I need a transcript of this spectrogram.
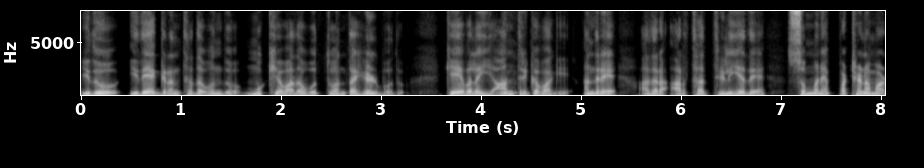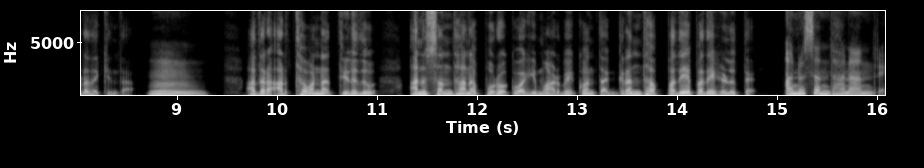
ಇದು ಇದೇ ಗ್ರಂಥದ ಒಂದು ಮುಖ್ಯವಾದ ಒತ್ತು ಅಂತ ಹೇಳ್ಬೋದು. ಕೇವಲ ಯಾಂತ್ರಿಕವಾಗಿ ಅಂದ್ರೆ ಅದರ ಅರ್ಥ ತಿಳಿಯದೆ ಸುಮ್ಮನೆ ಪಠಣ ಮಾಡೋದಕ್ಕಿಂತ. ಅದರ ಅರ್ಥವನ್ನ ತಿಳಿದು ಅನುಸಂಧಾನಪೂರ್ವಕವಾಗಿ ಮಾಡಬೇಕು ಅಂತ ಗ್ರಂಥ ಪದೇ ಪದೇ ಹೇಳುತ್ತೆ. ಅನುಸಂಧಾನ ಅಂದ್ರೆ?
